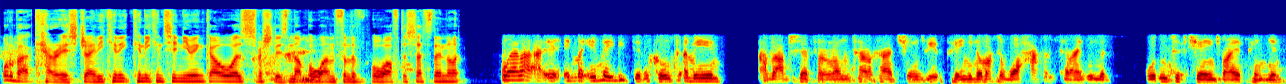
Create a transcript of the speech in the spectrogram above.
What about Karius, Jamie? Can he can he continue in goal, especially as number one for Liverpool after Saturday night? Well, I, it, it may be difficult. I mean, I've, I've said for a long time I can't change my opinion, no matter what happens tonight. Wouldn't have, wouldn't have changed my opinion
